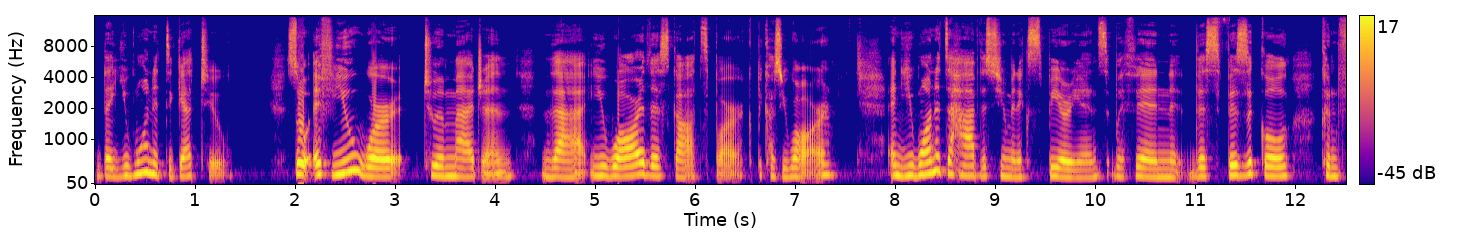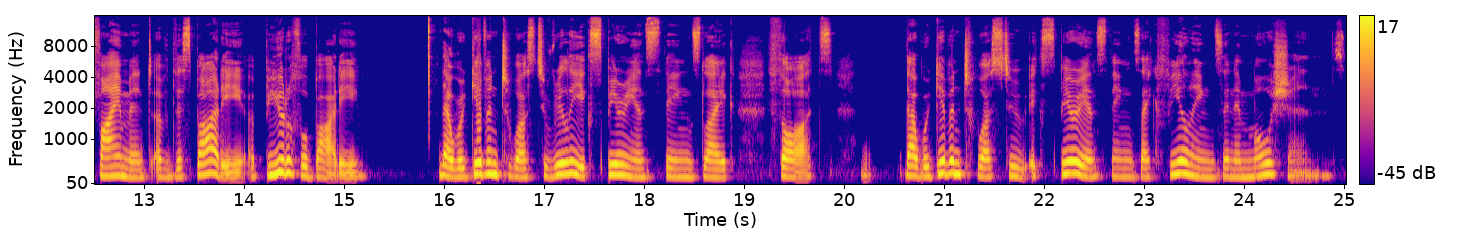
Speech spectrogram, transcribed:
that you wanted to get to. So if you were to imagine that you are this God spark because you are, and you wanted to have this human experience within this physical confinement of this body, a beautiful body that were given to us to really experience things like thoughts, that were given to us to experience things like feelings and emotions.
